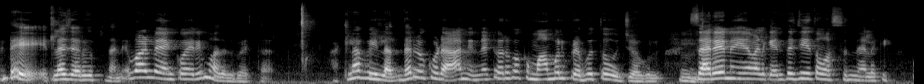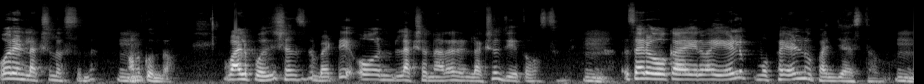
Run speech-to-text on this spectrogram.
అంటే ఇట్లా జరుగుతుందని వాళ్ళు ఎంక్వైరీ మొదలు పెడతారు. అట్లా వీళ్ళందరూ కూడా నిన్నటి వరకు ఒక మామూలు ప్రభుత్వ ఉద్యోగులు. సరేనయ్యా వాళ్ళకి ఎంత జీతం వస్తుంది నెలకి? ఓ రెండు లక్షలు వస్తుందా? అనుకుందాం. వాళ్ళ పొజిషన్స్ని బట్టి ఓ లక్షన్నర రెండు లక్షలు జీతం వస్తుంది. సరే ఒక ఇరవై ఏళ్ళు ముప్పై ఏళ్ళు నువ్వు పని చేస్తావు. ఉమ్,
